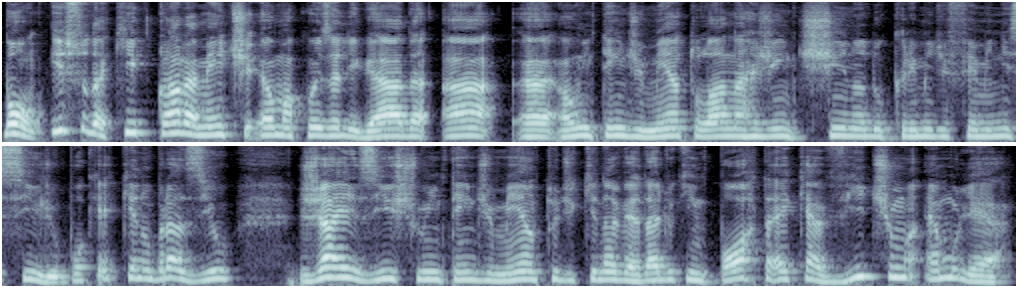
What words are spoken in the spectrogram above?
Bom, isso daqui claramente é uma coisa ligada a, a, ao entendimento lá na Argentina do crime de feminicídio, porque aqui no Brasil já existe o entendimento de que, na verdade, o que importa é que a vítima é mulher.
